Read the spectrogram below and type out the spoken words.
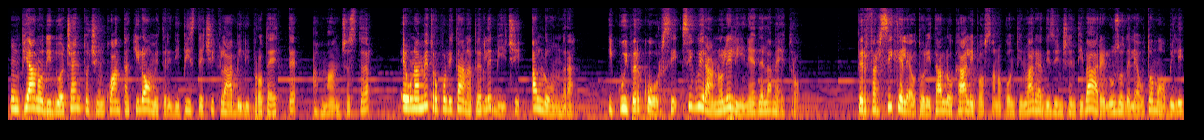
un piano di 250 km di piste ciclabili protette a Manchester e una metropolitana per le bici a Londra, i cui percorsi seguiranno le linee della metro. Per far sì che le autorità locali possano continuare a disincentivare l'uso delle automobili,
